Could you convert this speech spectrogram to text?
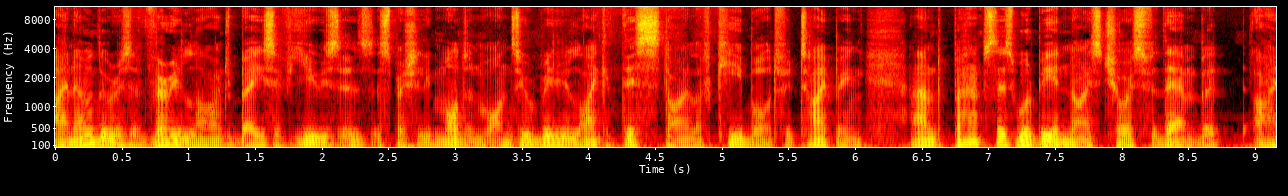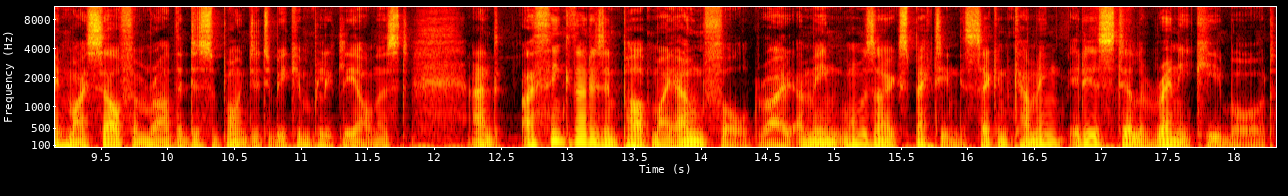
I know there is a very large base of users, especially modern ones, who really like this style of keyboard for typing, and perhaps this would be a nice choice for them, but I myself am rather disappointed to be completely honest. And I think that is in part my own fault, right? I mean, what was I expecting? The second coming? It is still a Rennie keyboard.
